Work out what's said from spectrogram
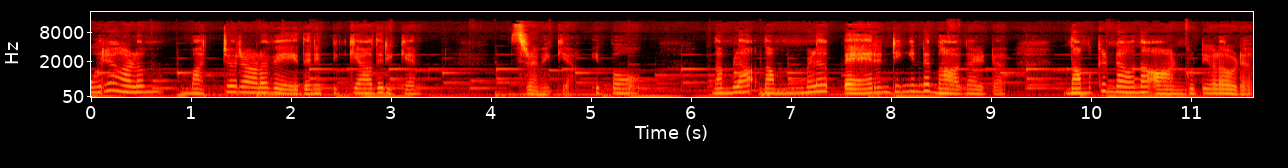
ഒരാളും മറ്റൊരാളെ വേദനിപ്പിക്കാതിരിക്കാൻ ശ്രമിക്കുക. ഇപ്പോൾ നമ്മൾ നമ്മൾ പേരന്റിങ്ങിന്റെ ഭാഗമായിട്ട് നമുക്കുണ്ടാവുന്ന ആൺകുട്ടികളോട്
